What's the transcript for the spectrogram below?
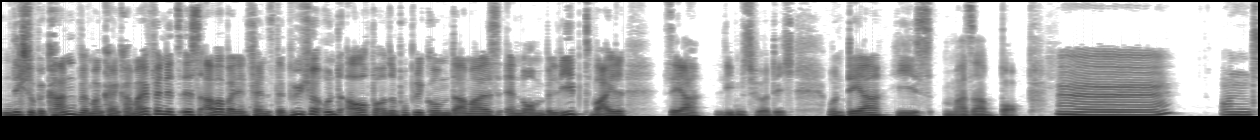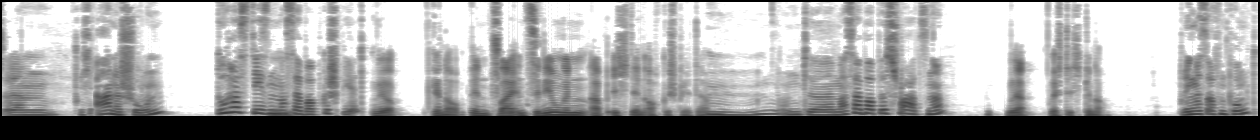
Nicht so bekannt, wenn man kein Kamai-Fan jetzt ist, aber bei den Fans der Bücher und auch bei unserem Publikum damals enorm beliebt, weil sehr liebenswürdig. Und der hieß Mother Bob. Mm. Und ähm, ich ahne schon, du hast diesen mm. Bob gespielt? Ja, Genau, in zwei Inszenierungen habe ich den auch gespielt, ja. Mhm. Und äh, Massabob ist schwarz, ne? Ja, richtig, genau. Bringen wir es auf den Punkt?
